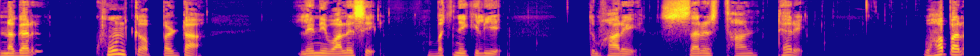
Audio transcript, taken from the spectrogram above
नगर खून का पलटा लेने वाले से बचने के लिए तुम्हारे शरण स्थान ठहरे। वहाँ पर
